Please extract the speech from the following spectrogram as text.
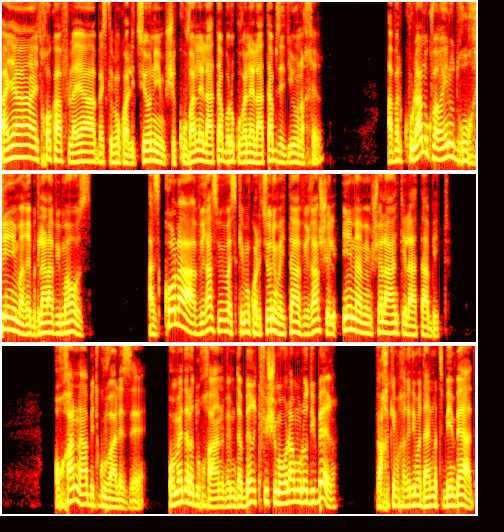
היה את חוק האפליה בהסכמים הקואליציוניים שכוון ללהט"ב או לא כוון ללהט"ב זה דיון אחר. אבל כולנו כבר היינו דרוכים הרי בגלל אבי מעוז. אז כל האווירה סביב ההסכמים הקואליציוניים הייתה אווירה של הנה הממשלה האנטי להט"בית. אוחנה בתגובה לזה עומד על הדוכן ומדבר כפי שמעולם הוא לא דיבר. והח"כים החרדים עדיין מצביעים בעד.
